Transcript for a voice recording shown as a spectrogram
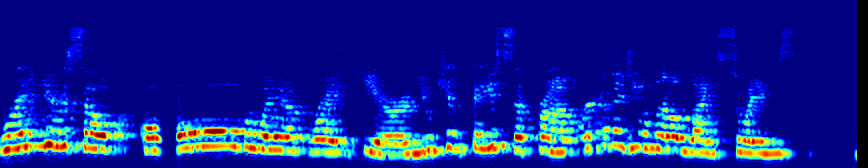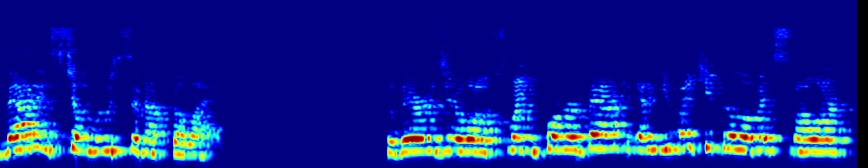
Bring yourself all the way up right here. You can face the front. We're going to do little leg swings. That is to loosen up the leg. So there's your little swing forward back, and you might keep it a little bit smaller.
